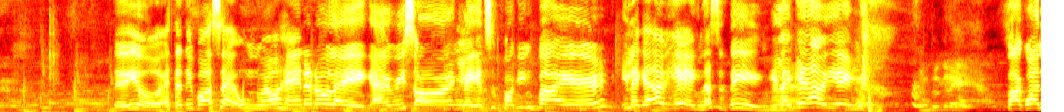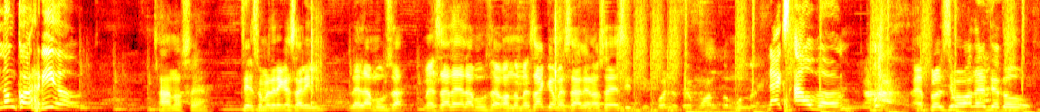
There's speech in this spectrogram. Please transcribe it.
Te digo, este tipo hace un nuevo género, like every song, like it's a fucking fire, y le queda bien, that's the thing, y le queda bien. ¿Para cuándo un corrido? Ah, no sé. Eso me tiene que salir de la musa. Me sale de la musa. Cuando me salga, me sale. No sé decir, coño, estoy mojando todo el mundo. aquí. Next album. Ajá. El próximo va a tener de todo.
